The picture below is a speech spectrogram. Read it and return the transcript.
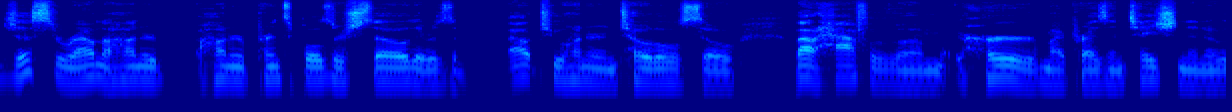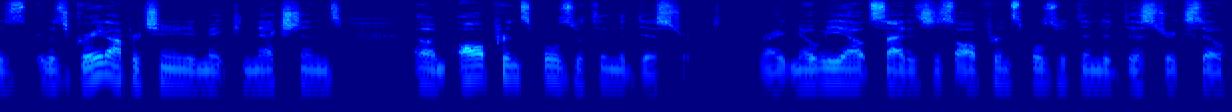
just around 100, 100 principals or so. There was about 200 in total, so about half of them heard my presentation, and it was it was a great opportunity to make connections. Um, all principals within the district, right? Nobody outside. It's just all principals within the district. So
